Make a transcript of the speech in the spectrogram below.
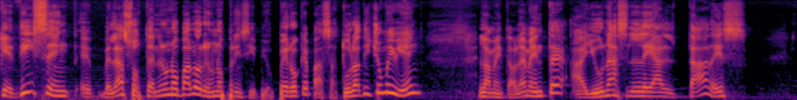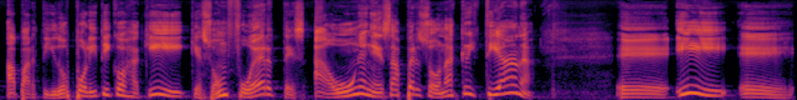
que dicen, eh, ¿verdad?, sostener unos valores, unos principios. Pero ¿qué pasa? Tú lo has dicho muy bien. Lamentablemente hay unas lealtades a partidos políticos aquí que son fuertes, aún en esas personas cristianas. Eh, y eh,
